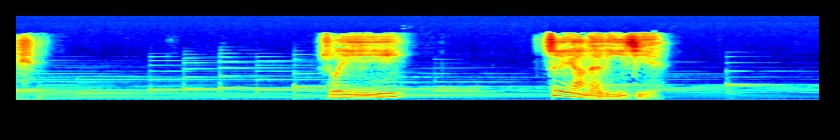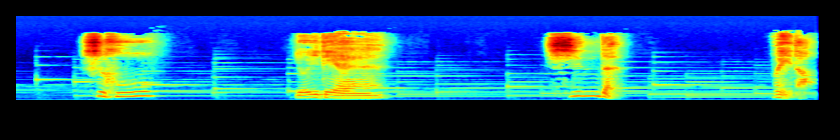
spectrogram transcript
值。所以，这样的理解似乎有一点新的味道。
